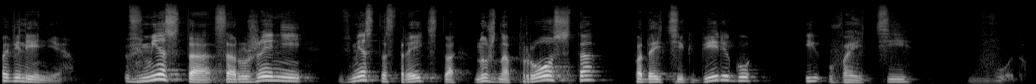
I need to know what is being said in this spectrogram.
повеление. Вместо сооружений, вместо строительства нужно просто подойти к берегу и войти в воду.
